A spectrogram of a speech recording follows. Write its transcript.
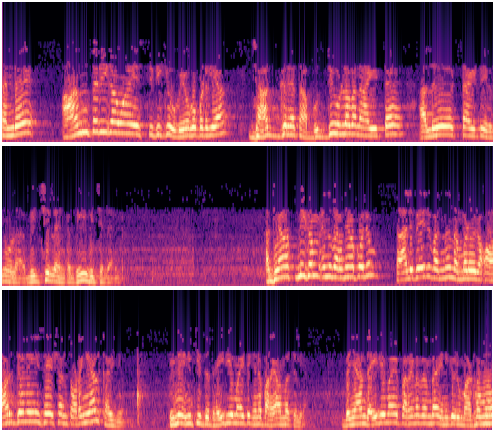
തന്റെ ആന്തരികമായ സ്ഥിതിക്ക് ഉപയോഗപ്പെടില്ല. ജാഗ്രത ബുദ്ധിയുള്ളവനായിട്ട് അലേർട്ടായിട്ട് ഇരുന്നുള്ള വിജിലന്റ് ബി വിജിലന്റ് അധ്യാത്മികം എന്ന് പറഞ്ഞാൽ പോലും നാലുപേര് വന്ന് നമ്മളൊരു ഓർഗനൈസേഷൻ തുടങ്ങിയാൽ കഴിഞ്ഞു. പിന്നെ എനിക്കിത് ധൈര്യമായിട്ട് ഇങ്ങനെ പറയാൻ പറ്റില്ല. ഇപ്പൊ ഞാൻ ധൈര്യമായി പറയണത് എന്താ? എനിക്കൊരു മഠമോ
